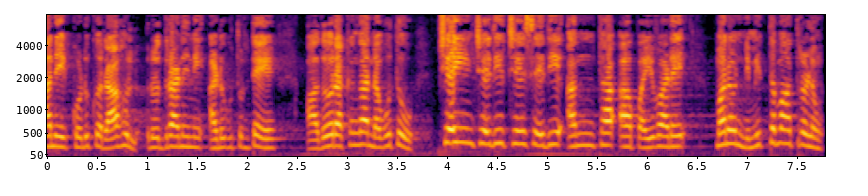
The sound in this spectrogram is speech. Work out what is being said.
అనే కొడుకు రాహుల్ రుద్రాణిని అడుగుతుంటే అదో రకంగా నవ్వుతూ చేయించేది చేసేది అంతా ఆ పైవాడే. మనం నిమిత్తమాత్రులం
